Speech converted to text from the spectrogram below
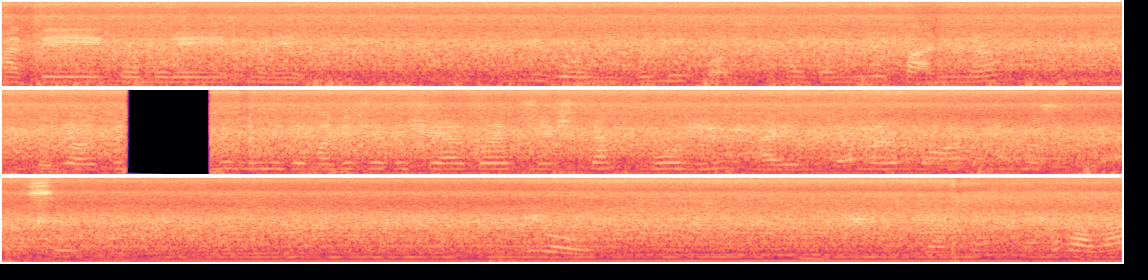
হাতে, কোমরে মানে কী বলব, প্রচুর কষ্ট হয়, তার জন্য পারি না। তো যত আমি তোমাদের সাথে শেয়ার করার চেষ্টা করি, আর আমার বর বসে আছে কি গো? ও বাবা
